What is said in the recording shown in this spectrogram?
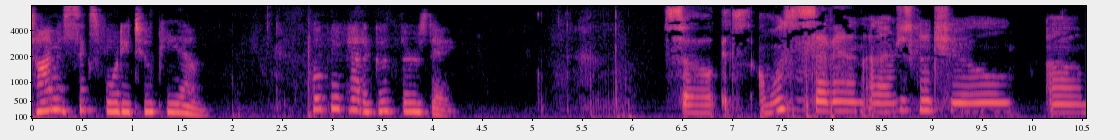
Time is 6:42 p.m. Hope you've had a good Thursday. So it's almost seven, and I'm just gonna chill, um,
